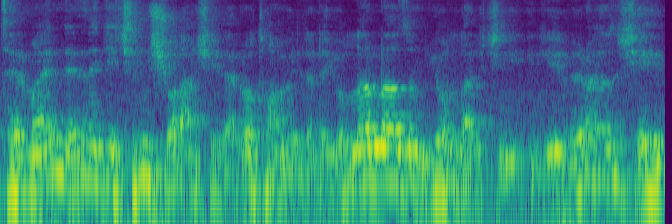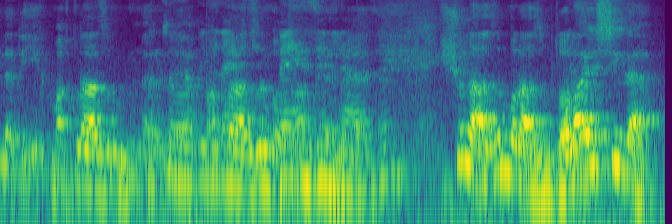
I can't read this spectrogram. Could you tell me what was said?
sermayenin eline geçirmiş olan şeyler. Otomobillere yollar lazım, yollar için yerleri lazım, şehirleri yıkmak lazım, bunları yapmak lazım, benzin lazım. Şu lazım, bu lazım. Dolayısıyla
